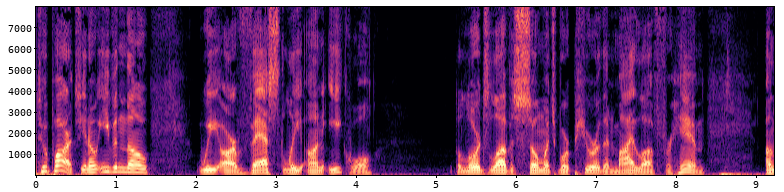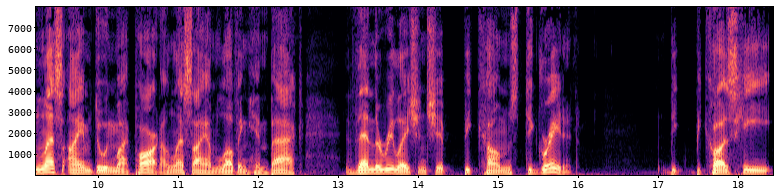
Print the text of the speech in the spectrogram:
two parts you know even though we are vastly unequal. The Lord's love is so much more pure than my love for Him. Unless I am doing my part, unless I am loving Him back, then the relationship becomes degraded Be- because He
